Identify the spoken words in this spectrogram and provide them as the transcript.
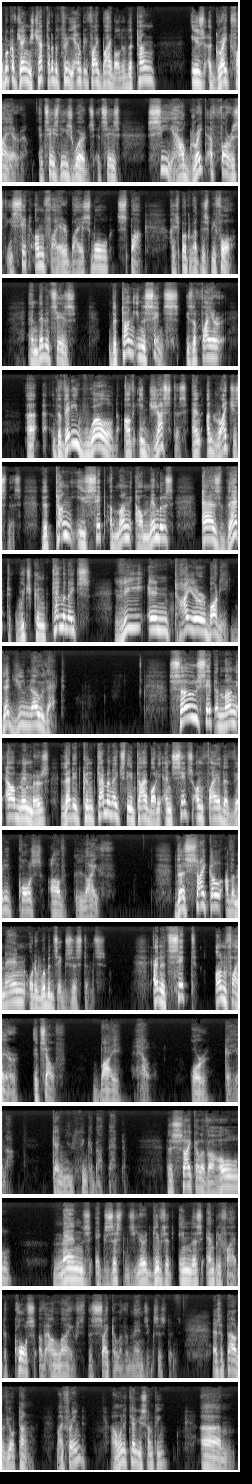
the book of James, chapter number three, Amplified Bible, the tongue is a great fire. It says these words It says, See how great a forest is set on fire by a small spark. I spoke about this before. And then it says, The tongue, in a sense, is a fire. Uh, the very world of injustice and unrighteousness. The tongue is set among our members as that which contaminates the entire body. Did you know that? So set among our members that it contaminates the entire body and sets on fire the very course of life. The cycle of a man or a woman's existence. And it's set on fire itself by hell or Gehenna. Can you think about that? The cycle of a whole man's existence. Here it gives it in this amplified, the course of our lives, the cycle of a man's existence. As a power of your tongue. My friend, I want to tell you something. Um,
